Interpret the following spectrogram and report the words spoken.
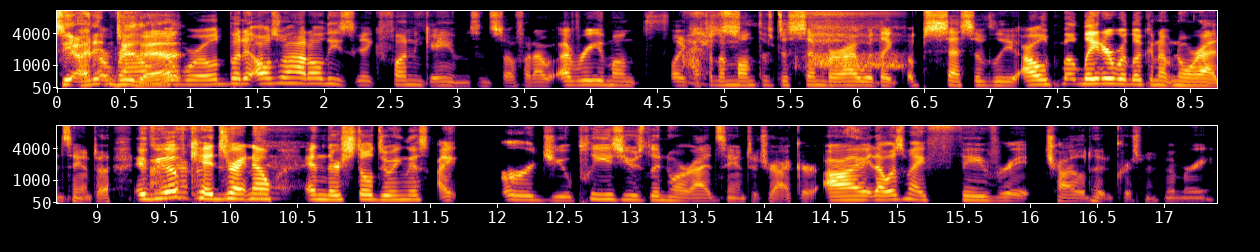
See, I didn't around do that. the world. But it also had all these like fun games and stuff. And I, every month, like I for the month of December, I would like obsessively. I'll but later we're looking up NORAD Santa. If you have kids right now and they're still doing this, I urge you please use the NORAD Santa tracker. I that was my favorite childhood Christmas memory.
